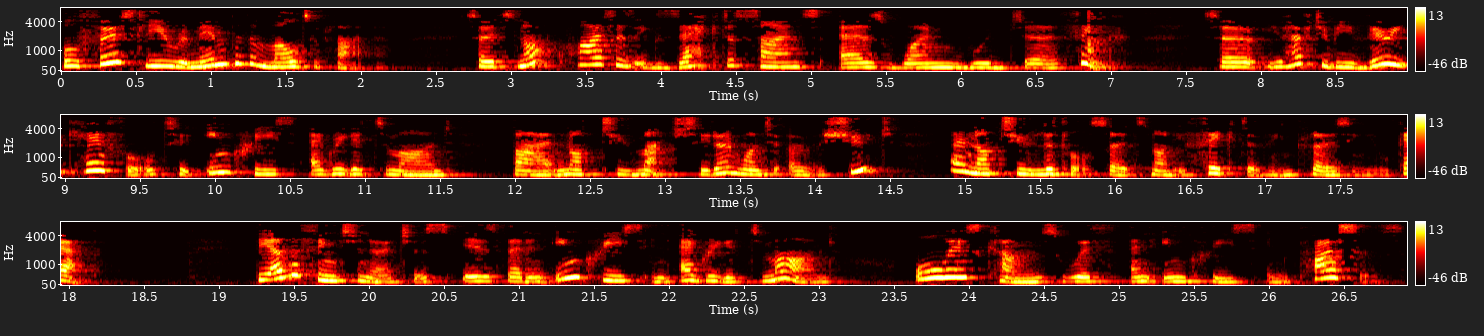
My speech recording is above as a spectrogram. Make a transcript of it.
Well, firstly, remember the multiplier. So it's not quite as exact a science as one would uh, think. So you have to be very careful to increase aggregate demand by not too much. So you don't want to overshoot and not too little, so it's not effective in closing your gap. The other thing to notice is that an increase in aggregate demand always comes with an increase in prices.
